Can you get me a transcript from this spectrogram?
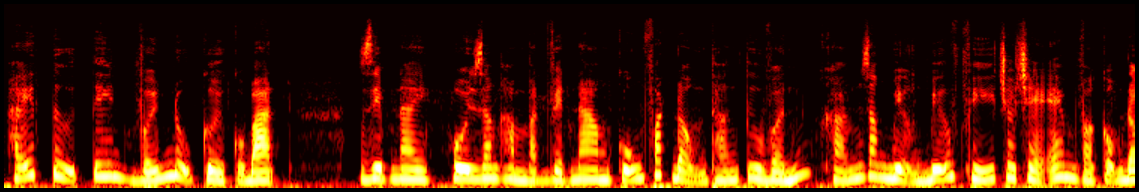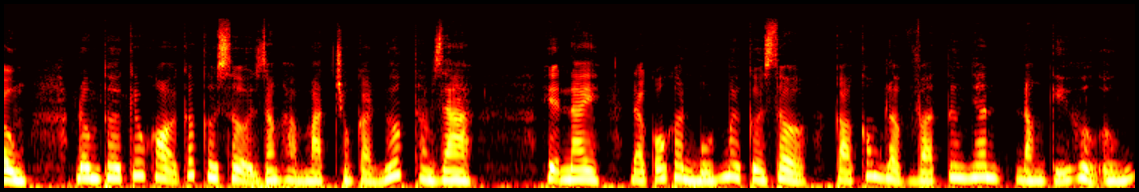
Hãy tự tin với nụ cười của bạn – Dịp này, Hội răng hàm mặt Việt Nam cũng phát động tháng tư vấn khám răng miệng miễn phí cho trẻ em và cộng đồng, đồng thời kêu gọi các cơ sở răng hàm mặt trong cả nước tham gia. Hiện nay đã có gần 40 cơ sở, cả công lập và tư nhân đăng ký hưởng ứng.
